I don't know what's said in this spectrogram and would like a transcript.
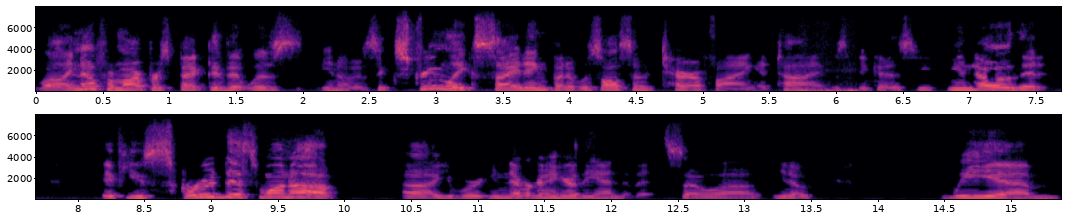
Well, I know from our perspective, it was you know it was extremely exciting, but it was also terrifying at times because you, you know that if you screwed this one up, uh, you were you're never going to hear the end of it. So uh, you know, we um,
